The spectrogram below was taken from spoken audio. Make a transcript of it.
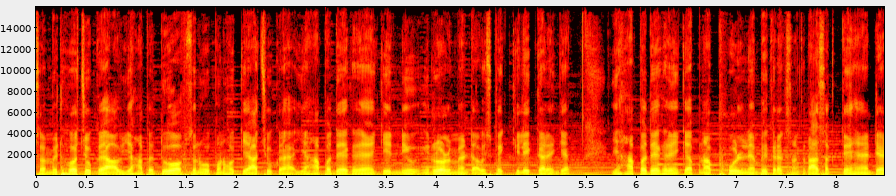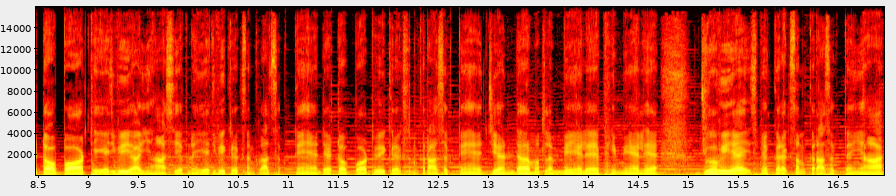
सबमिट हो चुका है, अब यहाँ पे दो ऑप्शन ओपन होकर आ चुका है। यहाँ पर देख रहे हैं कि न्यू इनरोलमेंट अब इस पर क्लिक करेंगे। यहाँ पर देख रहे हैं कि अपना फुल नेम भी करेक्शन करा सकते हैं डेट ऑफ़ बर्थ एज भी यहाँ से अपना एज भी करेक्शन करा सकते हैं डेट ऑफ़ बर्थ भी करेक्शन करा सकते हैं जेंडर मतलब मेल है फीमेल है, जो भी है, इसमें करेक्शन करा सकते हैं। यहाँ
